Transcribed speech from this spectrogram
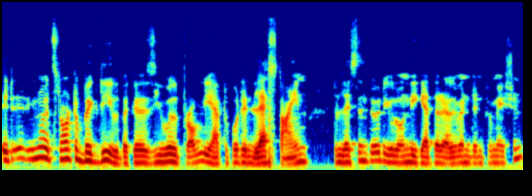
it, you know it's not a big deal because you will probably have to put in less time to listen to it you'll only get the relevant information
